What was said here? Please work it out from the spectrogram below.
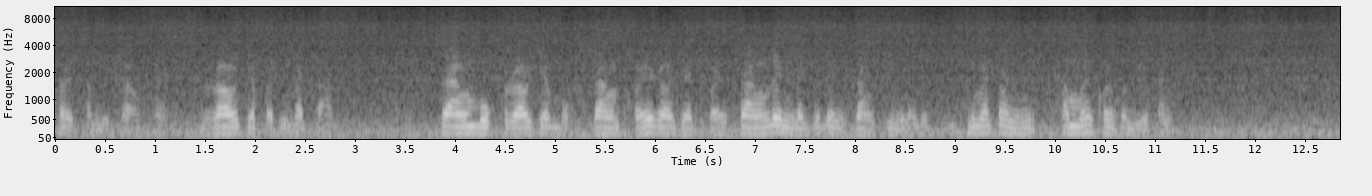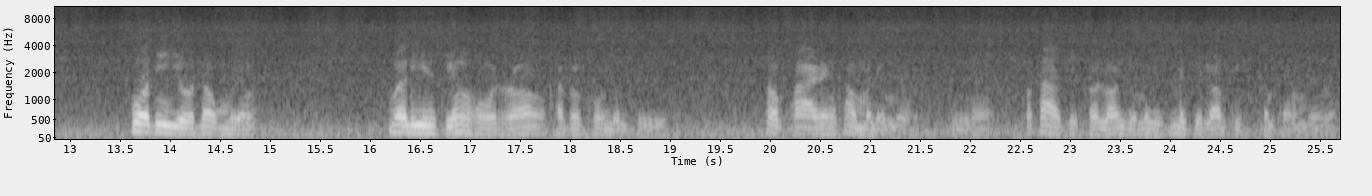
ถ้อยคำที่กล่าวไป เราจะปฏิบัติตามสั่งบุกเราจะบุกสั่งถอยเราจะถอยสั่งเล่นเราจะเล่นสั่งกินเราจะกินนี่มันต้องอย่างนี้ทำเหมือนคนคนเดียวกัน พวกที่อยู่นอกเมือง เมื่อได้ยินเสียงโห่ร้องขับประโคมดนตรีก็พากันเข้ามาในเมืองนี่นะเพราะข้าศึกเขาล้อมอยู่ไม่ไม่ใช่ล้อมติดกำแพงเมืองนะ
